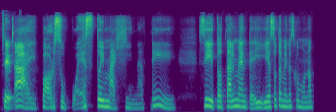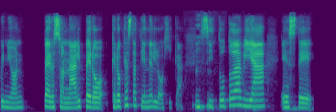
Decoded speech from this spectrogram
Sí. Ay, por supuesto, imagínate. Sí, totalmente. Y, y, eso también es como una opinión personal, pero creo que hasta tiene lógica. Si tú todavía este,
